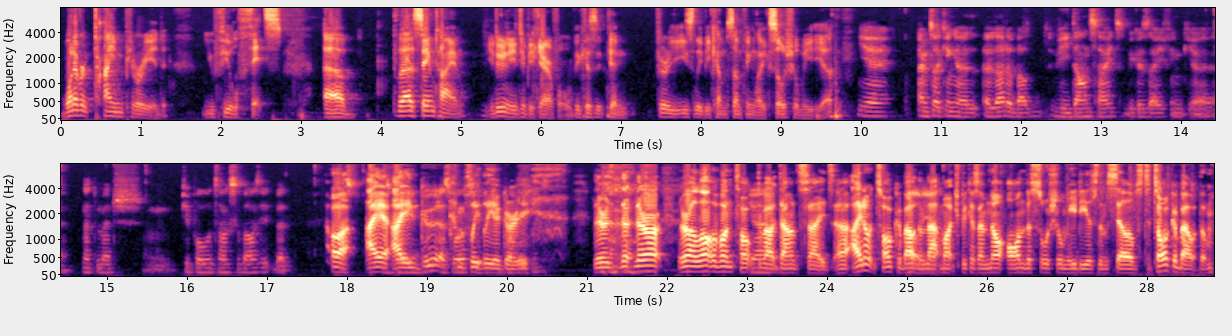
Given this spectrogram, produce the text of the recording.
whatever time period you feel fits. Uh, but at the same time, you do need to be careful because it can very easily become something like social media. Yeah, I'm talking a, a lot about the downsides because I think uh, not much um, people talks about it, but oh, I it's I good as completely to- agree. There's there, there are there are a lot of untalked Yeah. about downsides. Uh, I don't talk about Oh, them yeah. that much because I'm not on the social medias themselves to talk about them.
